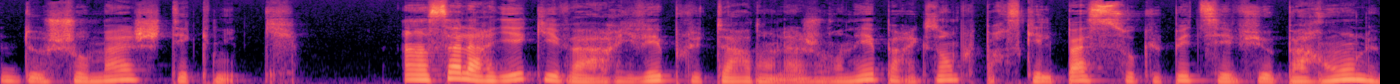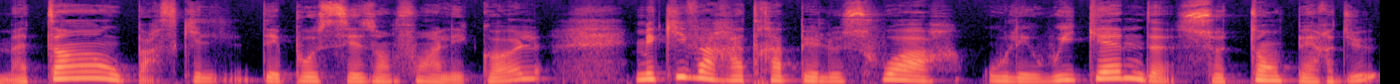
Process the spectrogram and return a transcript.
de chômage technique. Un salarié qui va arriver plus tard dans la journée, par exemple parce qu'il passe s'occuper de ses vieux parents le matin ou parce qu'il dépose ses enfants à l'école, mais qui va rattraper le soir ou les week-ends ce temps perdu,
